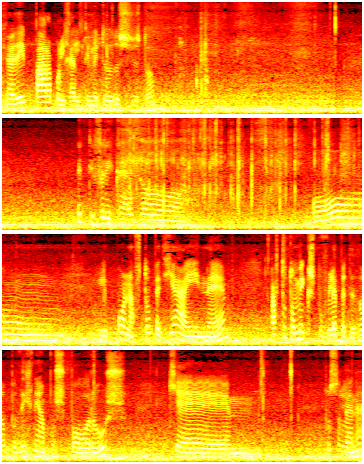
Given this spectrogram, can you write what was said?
Δηλαδή πάρα πολύ καλή τιμή του, δεν το συζητώ. Ε, τι βρήκα εδώ; Λοιπόν, αυτό παιδιά είναι αυτό το μίξ που βλέπετε εδώ που δείχνει από σπόρους και πώς το λένε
